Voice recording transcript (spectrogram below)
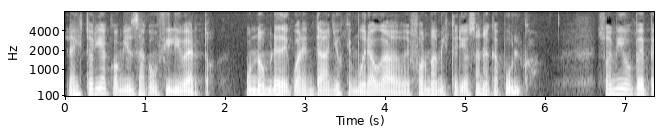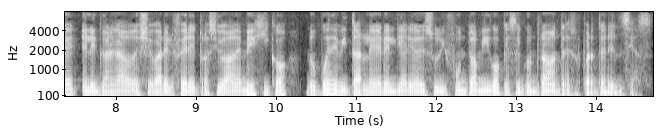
La historia comienza con Filiberto, un hombre de 40 años que muere ahogado de forma misteriosa en Acapulco. Su amigo Pepe, el encargado de llevar el féretro a Ciudad de México, no puede evitar leer el diario de su difunto amigo que se encontraba entre sus pertenencias.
